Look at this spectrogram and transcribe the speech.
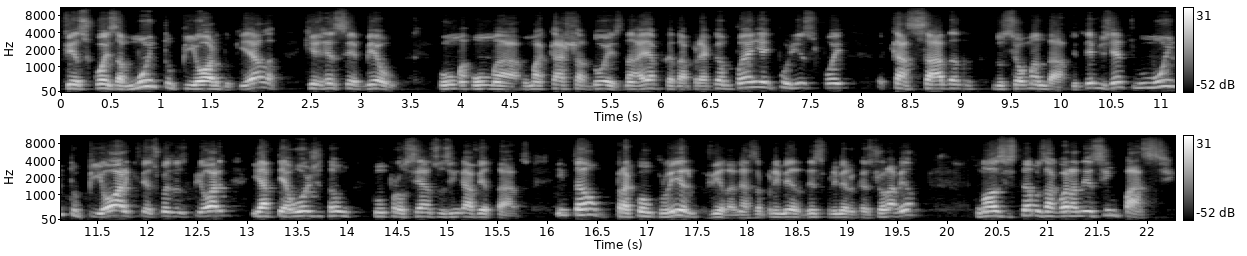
fez coisa muito pior do que ela, que recebeu uma, uma, uma caixa 2 na época da pré-campanha e por isso foi caçada do seu mandato. E teve gente muito pior, que fez coisas piores e até hoje estão com processos engavetados. Então, para concluir, Vila, nessa primeira, nesse primeiro questionamento, nós estamos agora nesse impasse.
